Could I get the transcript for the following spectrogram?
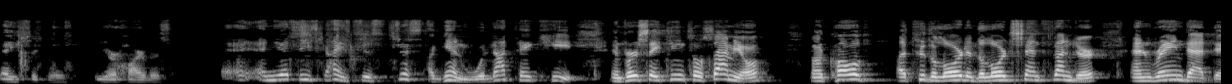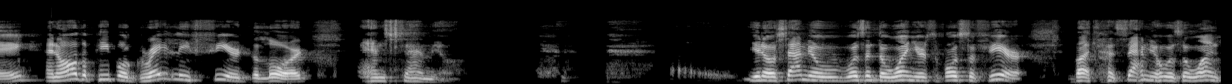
basically your harvest. And yet these guys just, just again would not take heed. In verse 18, so Samuel uh, called uh, to the Lord, and the Lord sent thunder and rain that day, and all the people greatly feared the Lord and Samuel. You know, Samuel wasn't the one you're supposed to fear, but Samuel was the one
